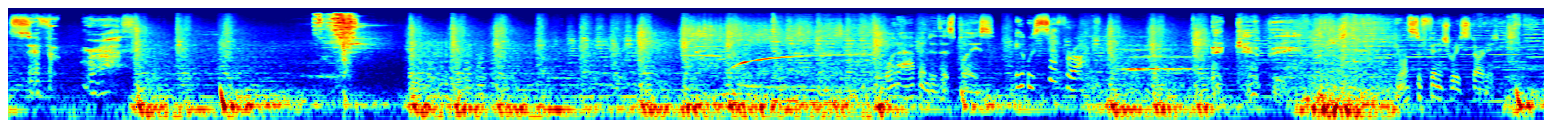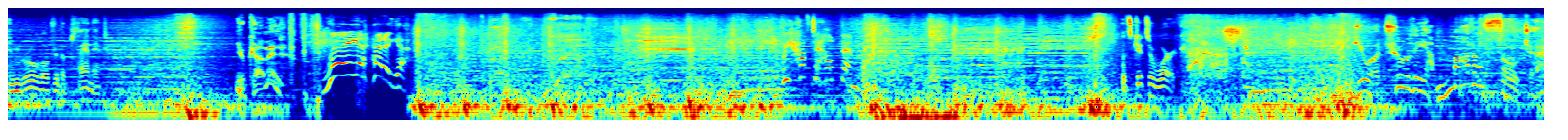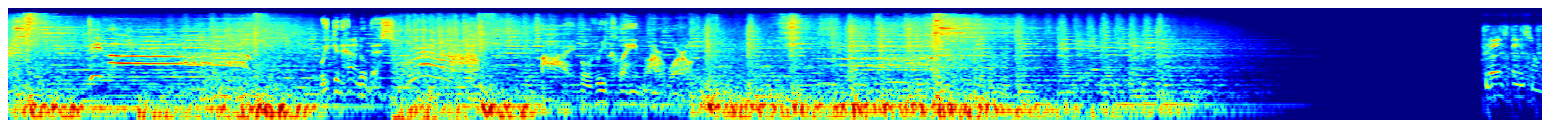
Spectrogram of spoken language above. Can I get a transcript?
Sephiroth. What happened to this place? It was Sephiroth. It can't be. He wants to finish what he started and rule over the planet. You coming? Way ahead of you. Them! Let's get to work. You are truly a model soldier. People! We can handle this. I will reclaim our world. PlayStation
